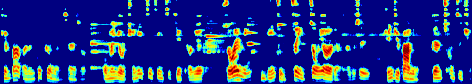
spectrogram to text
选罢法能够更完善的时候，我们有权利制定自己的条约。所谓民民主最重要的两条，就是选举罢免跟创制权。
